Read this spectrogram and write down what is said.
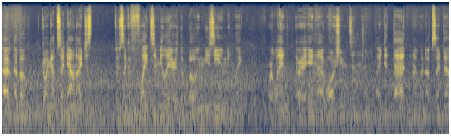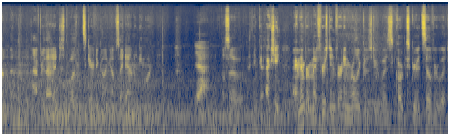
uh, about going upside down. I just there's like a flight simulator at the Boeing Museum in like Orlando or in uh, Washington, and I did that, and I went upside down, and then after that, I just wasn't scared of going upside down anymore. Yeah. Also, I think actually I remember my first inverting roller coaster was Corkscrew at Silverwood,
